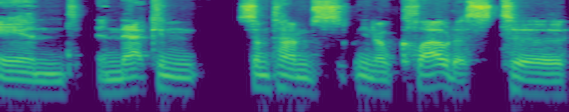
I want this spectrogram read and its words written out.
and and that can sometimes you know cloud us to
